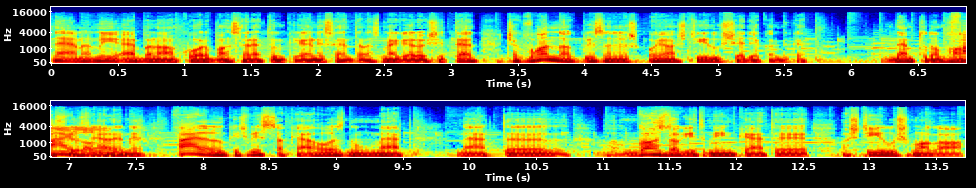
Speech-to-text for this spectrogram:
Nem, mi ebben a korban szeretünk élni, szerintem ezt megerősíted. Csak vannak bizonyos olyan stílusjegyek, amiket nem tudom hangsúlyozni elérni. Fájlalunk és vissza kell hoznunk, mert mert gazdagít minket a stílus maga,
